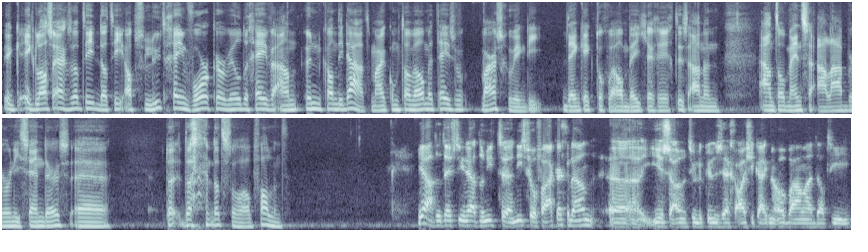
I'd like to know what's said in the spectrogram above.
ik, ik las ergens dat hij, dat hij absoluut geen voorkeur wilde geven aan een kandidaat. Maar hij komt dan wel met deze waarschuwing, die denk ik toch wel een beetje gericht is aan een aantal mensen, à la Bernie Sanders. Uh, dat is toch wel opvallend. Ja, dat heeft hij inderdaad nog niet, uh, niet veel vaker gedaan. je zou natuurlijk kunnen zeggen, als je kijkt naar Obama, dat hij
